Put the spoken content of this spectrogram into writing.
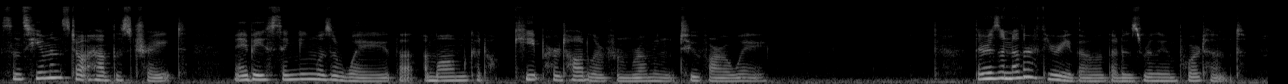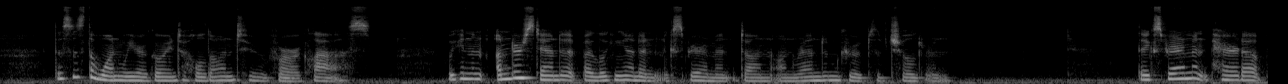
Since humans don't have this trait, maybe singing was a way that a mom could keep her toddler from roaming too far away. There is another theory, though, that is really important. This is the one we are going to hold on to for our class. We can understand it by looking at an experiment done on random groups of children. The experiment paired up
